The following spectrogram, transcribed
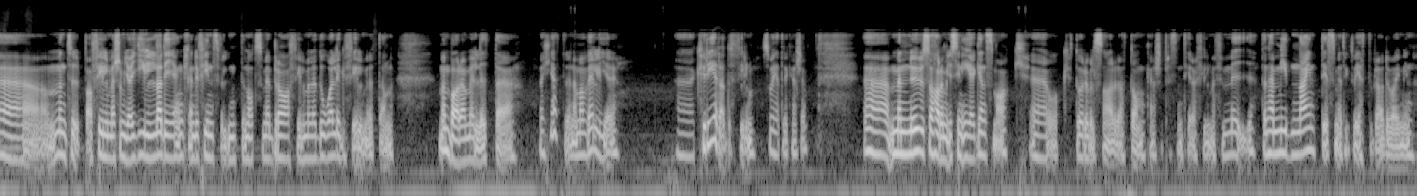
Eh, men typ av filmer som jag gillade egentligen. Det finns väl inte något som är bra film eller dålig film utan men bara med lite, vad heter det när man väljer? Uh, kurerad film, så heter det kanske. Uh, men nu så har de ju sin egen smak och då är det väl snarare att de kanske presenterar filmer för mig. Den här Mid-90 som jag tyckte var jättebra, det var ju min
